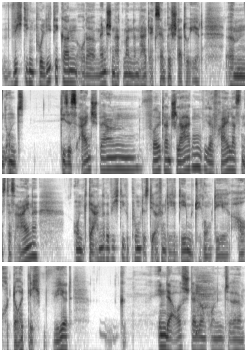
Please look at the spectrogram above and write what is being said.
wichtigen Politikern oder Menschen hat man dann halt Exempel statuiert. Ähm, und dieses Einsperren, Foltern, Schlagen, wieder freilassen ist das eine. Und der andere wichtige Punkt ist die öffentliche Demütigung, die auch deutlich wird in der Ausstellung und äh,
